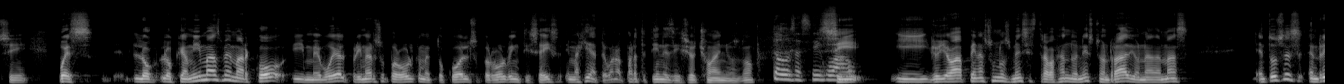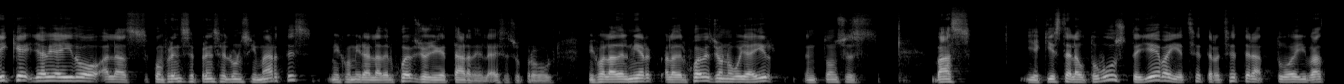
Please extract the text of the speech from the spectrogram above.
Sí, pues lo, lo, que a mí más me marcó, y me voy al primer Super Bowl que me tocó, el Super Bowl 26, imagínate, bueno, aparte tienes 18 años, ¿no? Todos así, wow. Sí, y yo llevaba apenas unos meses trabajando en esto, en radio nada más. Entonces, Enrique ya había ido a las conferencias de prensa el lunes y martes. Me dijo, mira, la del jueves yo llegué tarde a ese Super Bowl. Me dijo, a la del, a la del jueves yo no voy a ir, entonces vas y aquí está el autobús, te lleva y etcétera, etcétera. Tú ahí vas,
